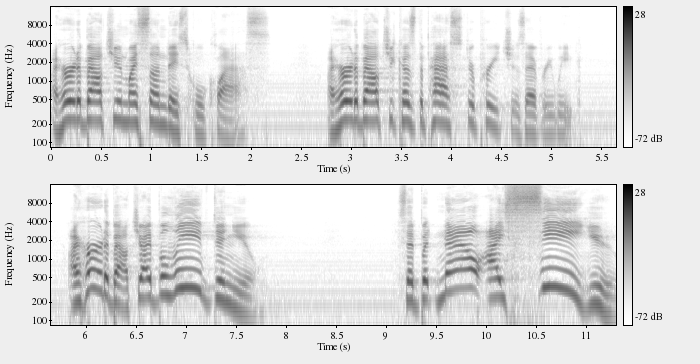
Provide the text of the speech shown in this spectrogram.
I heard about you in my Sunday school class. I heard about you because the pastor preaches every week. I heard about you. I believed in you. He said, But now I see you.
